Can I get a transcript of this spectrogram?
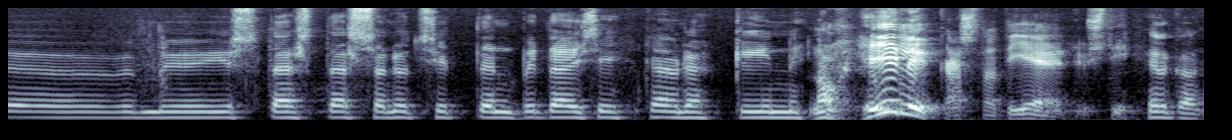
Öö, mistäs tässä nyt sitten pitäisi käydä kiinni? No Hilkasta tietysti. Hilka,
